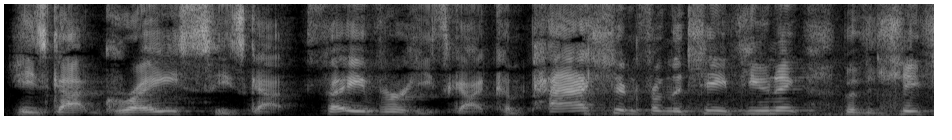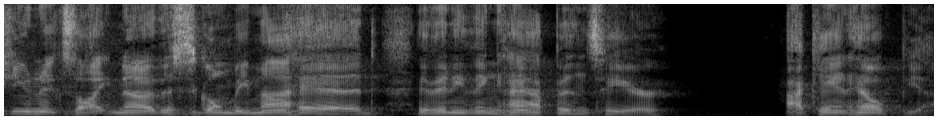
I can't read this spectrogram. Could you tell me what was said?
He's got grace, he's got favor, he's got compassion from the chief eunuch, but the chief eunuch's like, no, this is going to be my head. If anything happens here, I can't help you.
